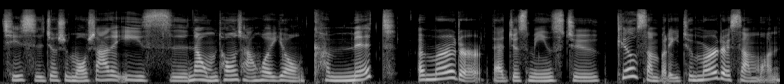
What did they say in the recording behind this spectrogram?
其实就是谋杀的意思，那我们通常会用 commit。 a murder. That just means to kill somebody, to murder someone.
